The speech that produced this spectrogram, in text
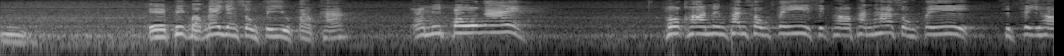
อืมเอพิกบอกแม่ยังส่งฟรีอยู่เปล่าคะอ่ามีโปรไงหกห่อหนึ่งพันส่งฟรีสิบห่อพันห้าส่งฟรีสิบสี่ห่อ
